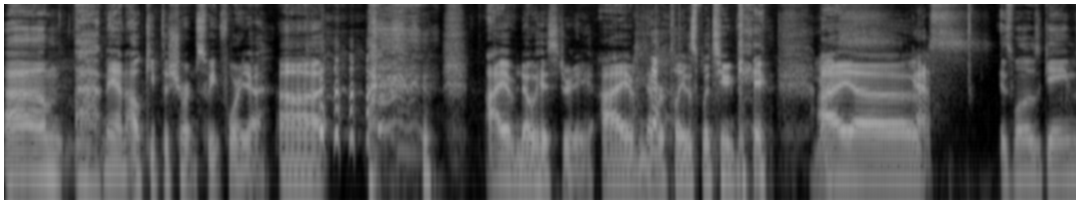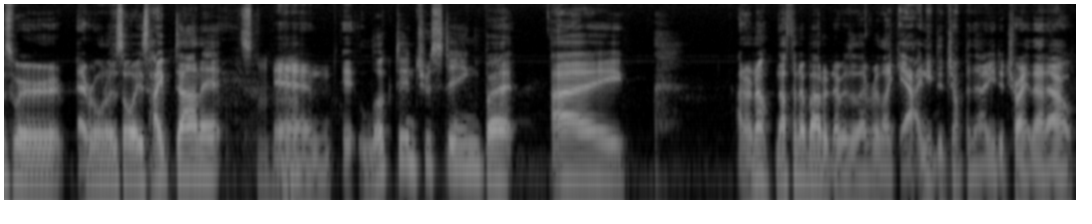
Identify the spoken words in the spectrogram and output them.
Um, ah, man, I'll keep this short and sweet for you. Uh, I have no history. I have never played a Splatoon game. I uh, yes. it's one of those games where everyone was always hyped on it, Mm-hmm. and it looked interesting, but I. I don't know. Nothing about it. I was ever like, yeah, I need to jump in that. I need to try that out.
